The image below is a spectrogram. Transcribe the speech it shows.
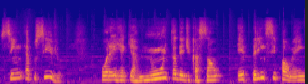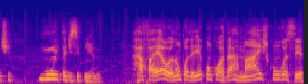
sim é possível, porém requer muita dedicação e principalmente muita disciplina. Rafael, eu não poderia concordar mais com você.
